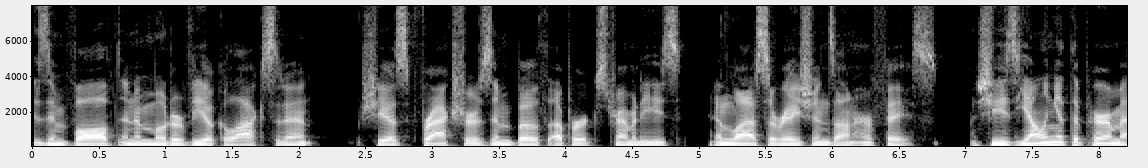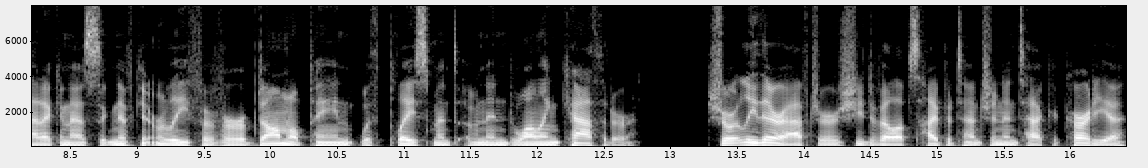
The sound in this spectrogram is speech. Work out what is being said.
is involved in a motor vehicle accident she has fractures in both upper extremities and lacerations on her face. She is yelling at the paramedic and has significant relief of her abdominal pain with placement of an indwelling catheter. Shortly thereafter, she develops hypotension and tachycardia.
